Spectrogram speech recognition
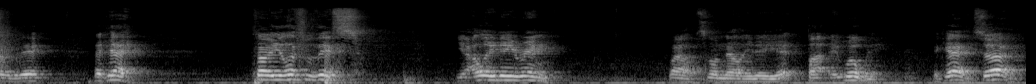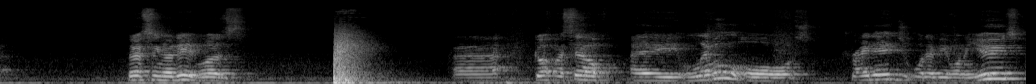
over there. Okay, so you're left with this, your LED ring. Well, it's not an LED yet, but it will be. Okay, so first thing I did was got myself a level or straight edge, whatever you want to use.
